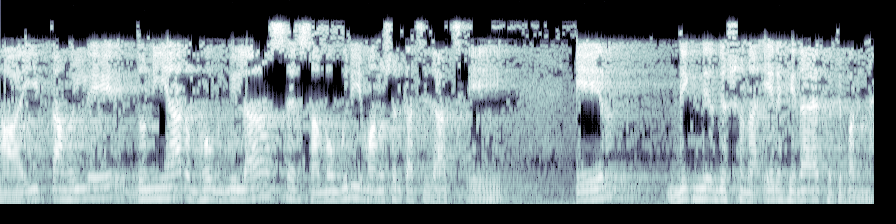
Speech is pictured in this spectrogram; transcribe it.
হয়, তাহলে দুনিয়ার ভোগবিলাসের সামগ্রী মানুষের কাছে যাচ্ছে। এর দিক নির্দেশনা, এর হৃদায়ত হতে পারে না।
